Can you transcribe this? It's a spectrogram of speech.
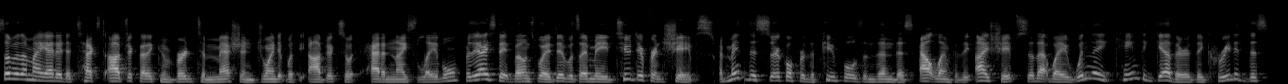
Some of them I added a text object that I converted to mesh and joined it with the object so it had a nice label. For the eye state bones, what I did was I made two different shapes. I made this circle for the pupils and then this outline for the eye shapes, so that way when they came together, they created this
